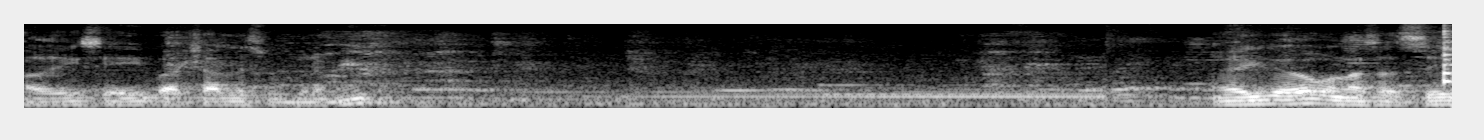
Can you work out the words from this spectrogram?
a Daisy ahí para echarle su cremita. Ahí quedó con la salsita.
